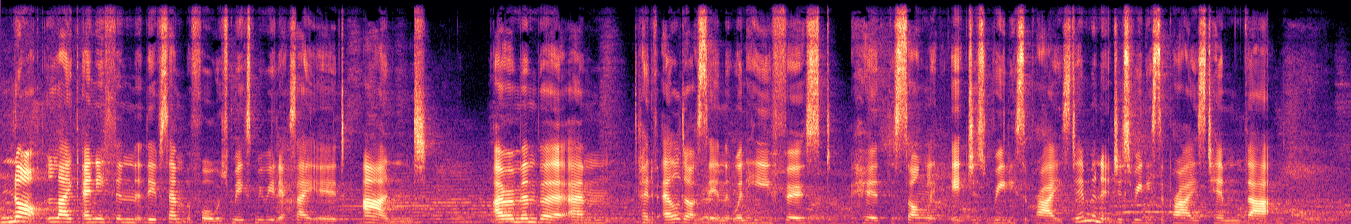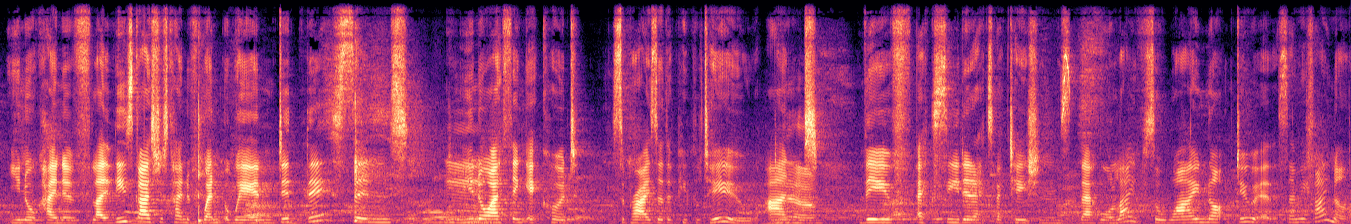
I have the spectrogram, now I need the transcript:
not like anything that they've sent before, which makes me really excited. And I remember um, kind of Eldar saying that when he first heard the song, like it just really surprised him, and it just really surprised him that you know, kind of like these guys just kind of went away and did this, and you know, I think it could surprise other people too, and Yeah. They've exceeded expectations their whole life, so why not do it at the semi final?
